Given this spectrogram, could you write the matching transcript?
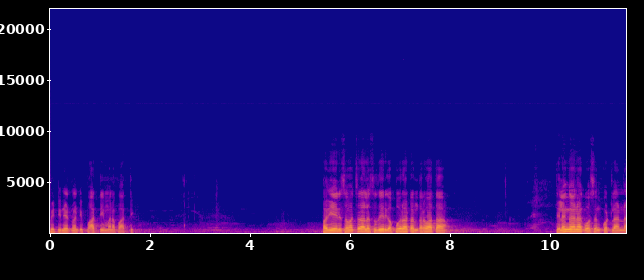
పెట్టినటువంటి పార్టీ మన పార్టీ. పదిహేను సంవత్సరాల సుదీర్ఘ పోరాటం తర్వాత తెలంగాణ కోసం కొట్లాడిన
